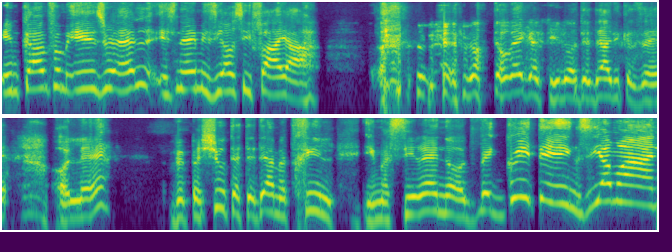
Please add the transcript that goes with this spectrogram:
him come from Israel, his name is יוסי פאיה. באותו רגע, כאילו, אתה יודע, אני כזה עולה, ופשוט, אתה יודע, מתחיל עם הסירנות, וגריטינגס, יאמן,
